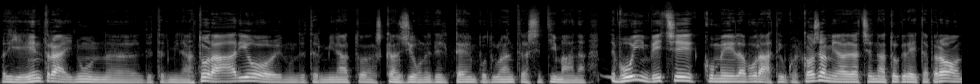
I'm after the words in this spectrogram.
rientra in un eh, determinato orario, in una determinata scansione del tempo durante la settimana. Voi invece come lavorate? Qualcosa mi ha accennato Greta, però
